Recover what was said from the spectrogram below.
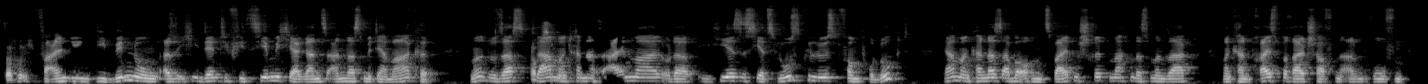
sag ruhig. Vor allen Dingen die Bindung, also ich identifiziere mich ja ganz anders mit der Marke. Ne? Du sagst, klar, Absolut. man kann das einmal oder hier ist es jetzt losgelöst vom Produkt. Ja, man kann das aber auch im zweiten Schritt machen, dass man sagt, man kann Preisbereitschaften anrufen,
